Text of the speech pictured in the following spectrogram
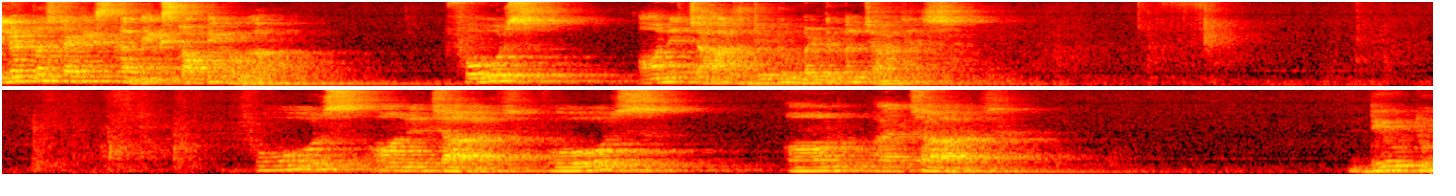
इलेक्ट्रोस्टैटिक्स का नेक्स्ट टॉपिक होगा। Force on a charge due to multiple charges force on a charge force on a charge due to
